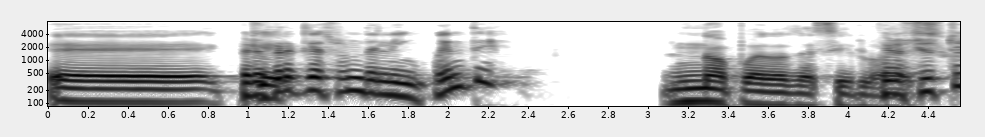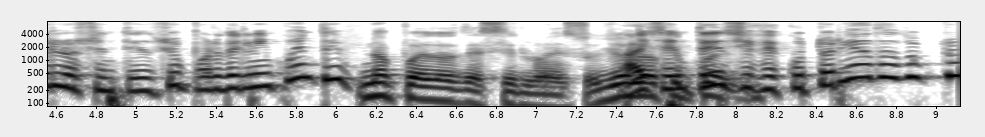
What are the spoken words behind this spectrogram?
eh, ¿Pero que- cree que es un delincuente? No puedo decirlo Pero eso. si usted lo sentenció por delincuente. No puedo decirlo eso. Yo Hay puedo- sentencia ejecutoriada, doctor.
